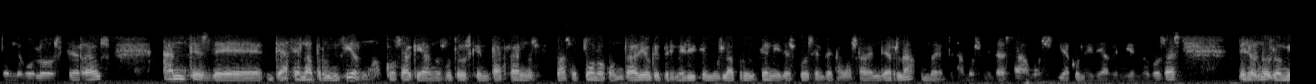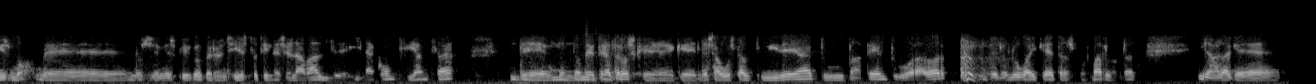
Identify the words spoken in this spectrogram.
montón de bolos cerrados antes de, hacer la producción, cosa que a nosotros que en Tarzán nos pasó todo lo contrario, que primero hicimos la producción y después empezamos a venderla. empezamos mientras estábamos ya con la idea vendiendo cosas, pero no es lo mismo. no sé si me explico, pero en sí esto tienes el aval y la confianza de un montón de teatros que, les ha gustado tu idea, tu papel, tu orador, pero luego hay que transformarlo, Y la verdad que,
